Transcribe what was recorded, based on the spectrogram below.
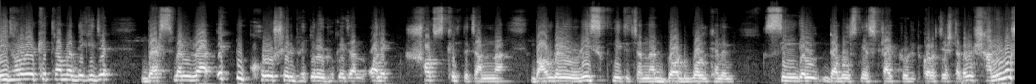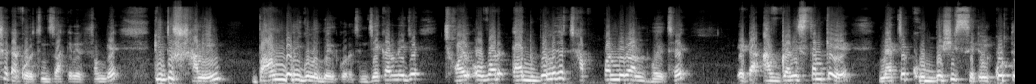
এই ধরনের ক্ষেত্রে আমরা দেখি যে ব্যাটসম্যানরা একটু খোলসের ভেতরে ঢুকে যান, অনেক শর্টস খেলতে চান না বাউন্ডারি রিস্ক নিতে চান না ডট বল খেলেন সিঙ্গেল ডাবলস নিয়ে স্ট্রাইক রোটেট করার চেষ্টা করেন। শামীমও সেটা করেছেন জাকিরের সঙ্গে। কিন্তু শামীম বাউন্ডারি গুলো বের করেছেন। যে কারণে যে ছয় ওভার এক বলে যে ছাপ্পান্ন রান হয়েছে, এটা আফগানিস্তানকে ম্যাচে খুব বেশি সেটেল করতে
